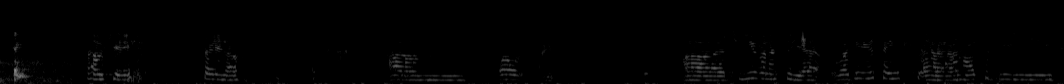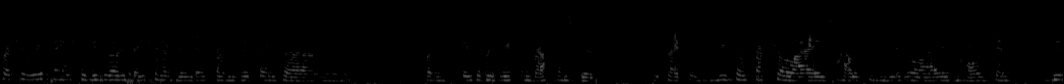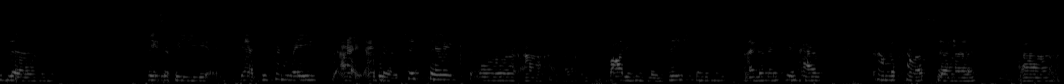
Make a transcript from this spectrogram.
okay, fair enough. Um, well, I, uh, to you, Vanessa, yeah, what do you think? Uh, how could to rethink the visualization of data from different um, from basically different references to try to reconceptualize how we can visualize, how we can use um, basically yeah different ways, either artistic or uh, body visualizations. I don't know if you have come across, uh, um,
